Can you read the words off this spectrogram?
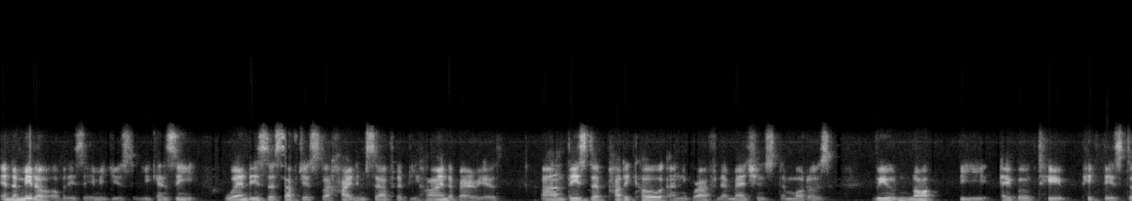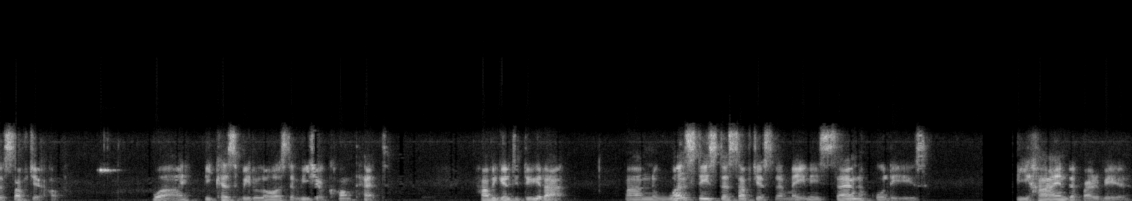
in the middle of these images, you can see when these subjects hide themselves behind the barrier, and this the particle and graph that the models will not be able to pick this the subject up. Why? Because we lost the visual contact. How are we going to do that? And once these the subjects that mainly sound audios behind the barrier,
